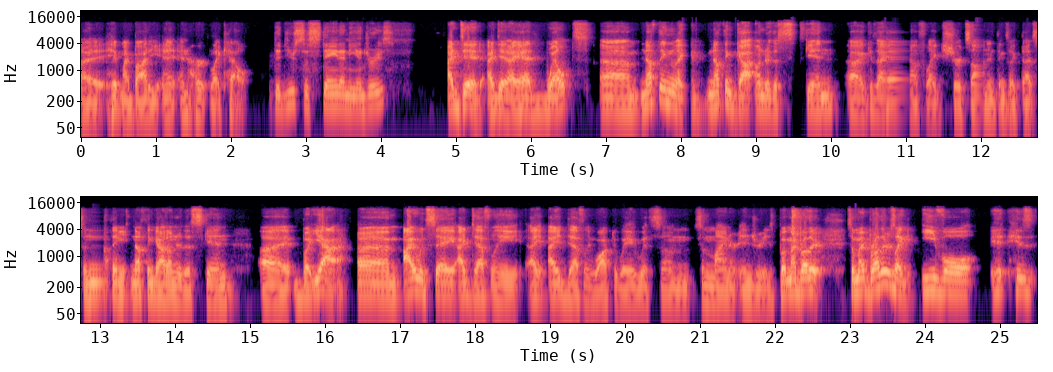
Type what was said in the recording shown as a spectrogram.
uh, hit my body and, and hurt like hell. Did you sustain any injuries? I did. I did. I had welts. Um, nothing like nothing got under the skin because uh, I had enough like shirts on and things like that. So nothing, nothing got under the skin. Uh, but yeah, um, I would say I definitely, I, I definitely walked away with some some minor injuries. But my brother, so my brother's like evil. His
